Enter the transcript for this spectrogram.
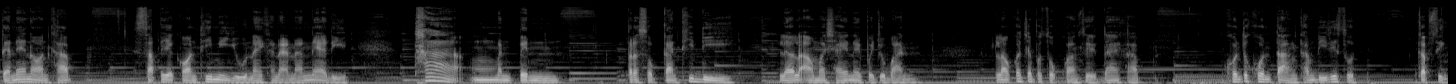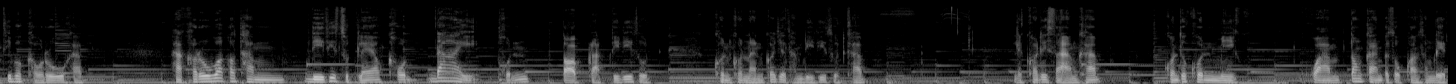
แต่แน่นอนครับ ทรัพยากรที่มีอยู่ในขณะนั้นในอดีต ถ้ามันเป็นประสบการณ์ที่ดี แล้วเราเอามาใช้ในปัจจุบัน เราก็จะประสบความสำเร็จได้ครับ คนทุกคนต่างทำดีที่สุดกับสิ่งที่พวกเขารู้ครับ หากเขารู้ว่าเขาทำดีที่สุดแล้ว เขาได้ผลตอบกลับดีที่สุด คนคนนั้นก็จะทำดีที่สุดครับ และข้อที่ 3 ครับ คนทุกคนมีความต้องการประสบความสำเร็จ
